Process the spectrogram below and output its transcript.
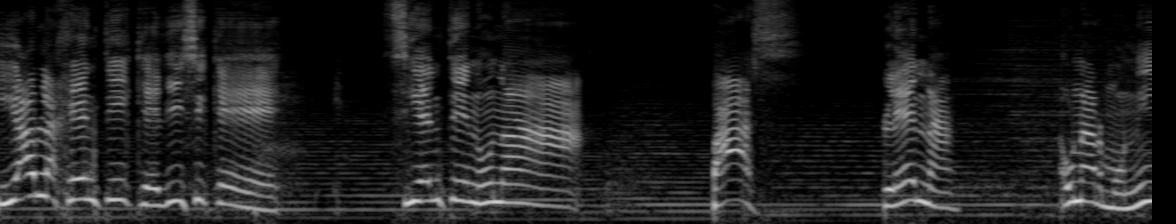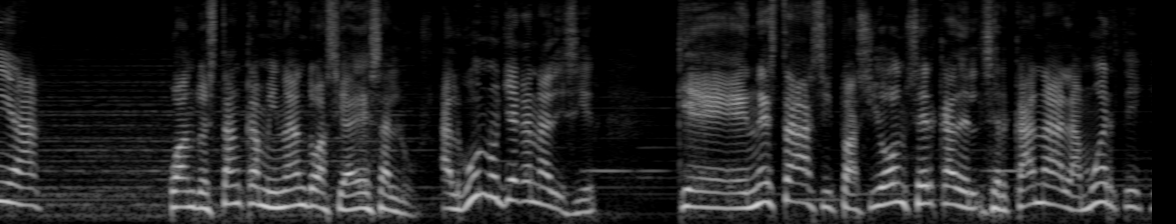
Y habla gente que dice que sienten una paz plena, una armonía cuando están caminando hacia esa luz. Algunos llegan a decir que en esta situación cerca del, cercana a la muerte,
